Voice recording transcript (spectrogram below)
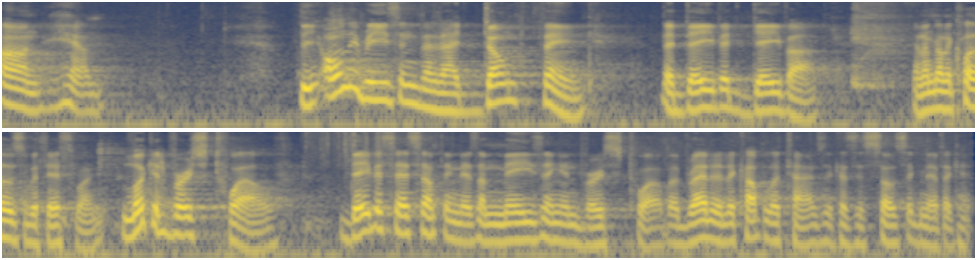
on him. The only reason that I don't think that David gave up, and I'm going to close with this one. Look at verse 12. David says something that's amazing in verse 12. I've read it a couple of times because it's so significant.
